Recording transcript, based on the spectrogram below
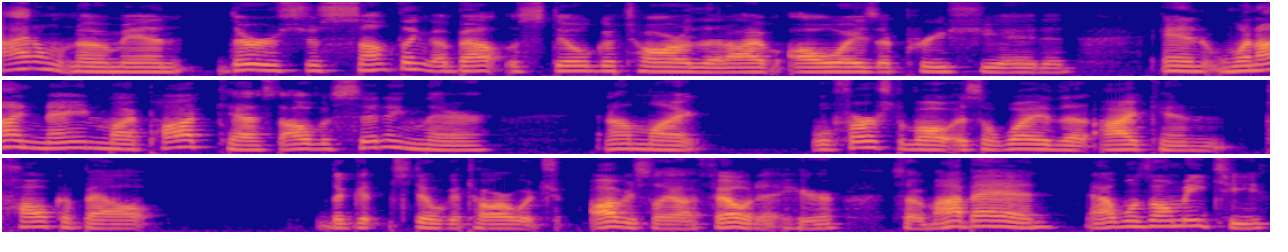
I don't know, man. There's just something about the steel guitar that I've always appreciated. And when I named my podcast, I was sitting there and I'm like, well, first of all, it's a way that I can talk about the steel guitar, which obviously I failed at here. So my bad. That one's on me, Chief.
